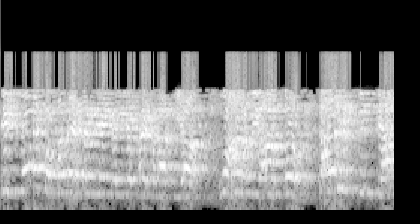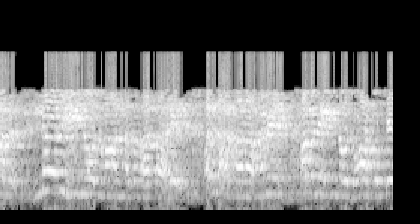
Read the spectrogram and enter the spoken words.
اس شہر کو فتح کرنے کے لیے فیصلہ کیا، وہاں بھی آپ کو تاریخ امتیاز نبی ہی نوجوان نظر آتا ہے۔ اللہ تعالیٰ ہمیں اپنے ان نوجوانوں کے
